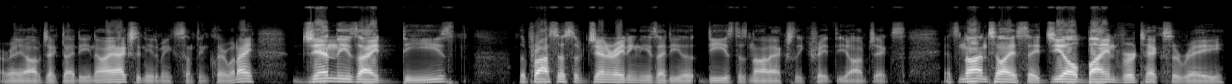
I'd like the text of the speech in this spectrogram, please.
array object ID. Now I actually need to make something clear. When I gen these IDs, the process of generating these IDs does not actually create the objects. It's not until I say GL bind vertex array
